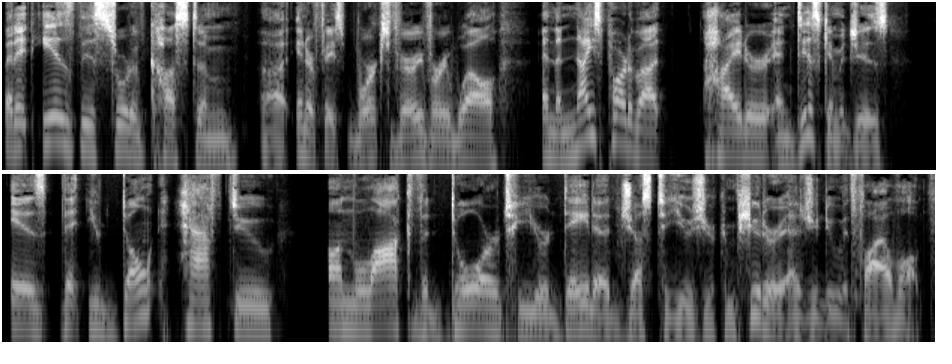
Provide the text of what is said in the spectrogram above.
But it is this sort of custom uh, interface, works very, very well. And the nice part about Hider and disk images is that you don't have to unlock the door to your data just to use your computer as you do with File Vault.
